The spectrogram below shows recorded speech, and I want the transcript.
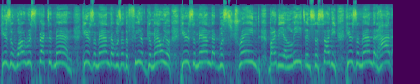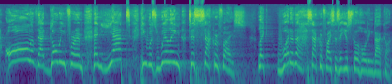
Here's a well respected man. Here's a man that was at the feet of Gamaliel. Here's a man that was trained by the elite in society. Here's a man that had all of that going for him. And yet he was willing to sacrifice. Like, what are the sacrifices that you're still holding back on?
